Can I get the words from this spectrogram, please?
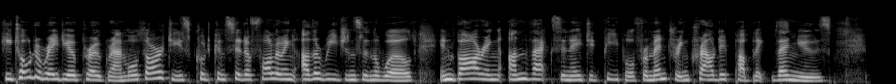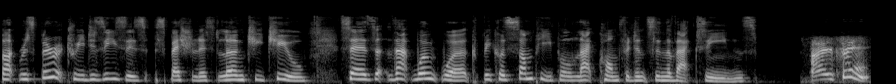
He told a radio program authorities could consider following other regions in the world in barring unvaccinated people from entering crowded public venues. But respiratory diseases specialist Leung Chi Chiu says that won't work because some people lack confidence in the vaccines. I think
